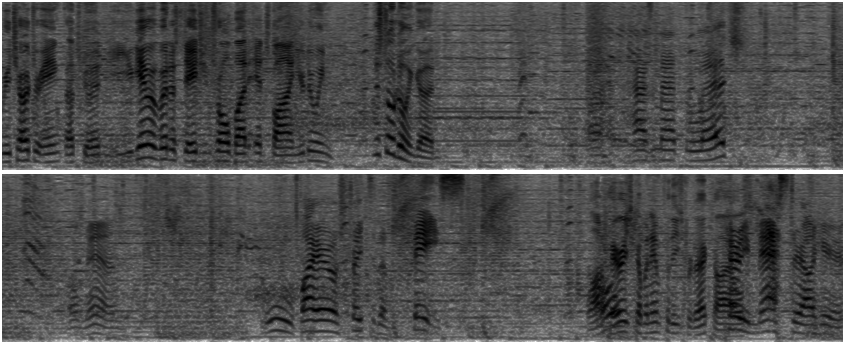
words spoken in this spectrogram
recharge your ink. That's good. You gave a bit of stage control, but it's fine. You're doing, you're still doing good. Uh, has him at the ledge. Oh man. Ooh, fire arrow straight to the face. A lot of Oh. parries coming in for these projectiles. Parry master out here.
